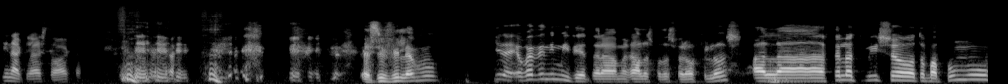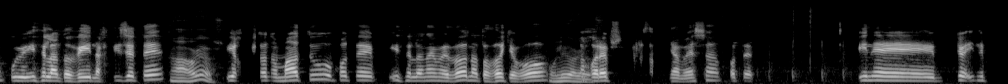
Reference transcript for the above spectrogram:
τι να κλάσεις το ΑΚΑ. Εσύ, φίλε μου; Κοίτα, εγώ δεν είμαι ιδιαίτερα μεγάλος ποδοσφαιρόφιλος, αλλά θέλω να τιμήσω τον παππού μου που ήθελα να το δει να χτίζεται. Α, ωραίος. Έχω πει το όνομά του, οπότε ήθελα να είμαι εδώ, να το δω κι εγώ. Πολύ να ωραίος. χορέψω στα παιδιά μέσα. Οπότε είναι πιο, είναι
